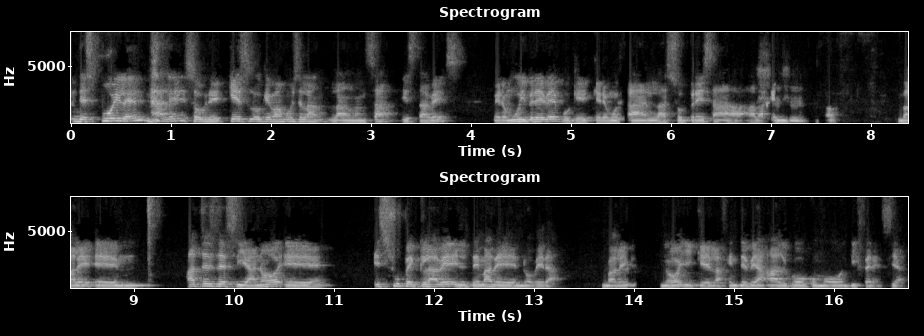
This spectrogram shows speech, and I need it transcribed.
de spoiler, ¿vale? Sobre qué es lo que vamos a lanzar esta vez, pero muy breve porque queremos dar la sorpresa a, la gente, ¿no? ¿Vale? Eh, antes decía, ¿no? Eh, es súper clave el tema de novedad, ¿vale? ¿No? Y que la gente vea algo como diferencial.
